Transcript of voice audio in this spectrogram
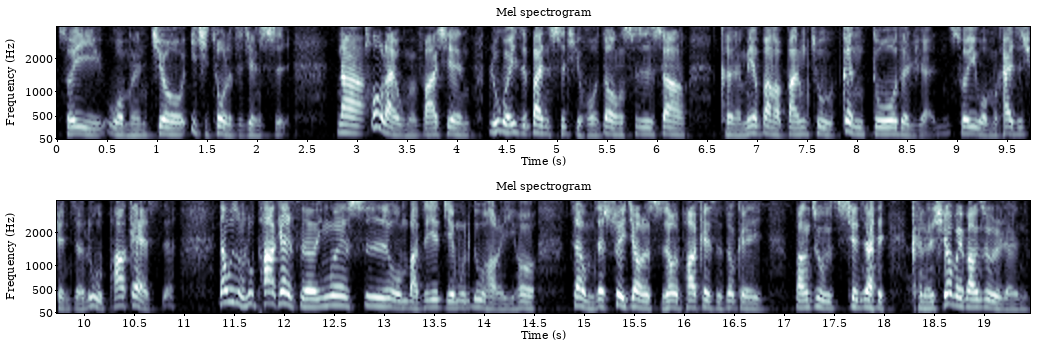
所以我们就一起做了这件事。那后来我们发现，如果一直办实体活动，事实上可能没有办法帮助更多的人，所以我们开始选择录 podcast。那为什么录 podcast 呢？因为是我们把这些节目录好了以后，在我们在睡觉的时候，podcast 都可以帮助现在可能需要被帮助的人。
